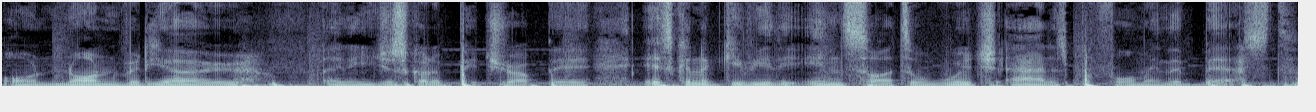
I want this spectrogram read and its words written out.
or non-video and you just got a picture up there. It's going to give you the insights of which ad is performing the best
